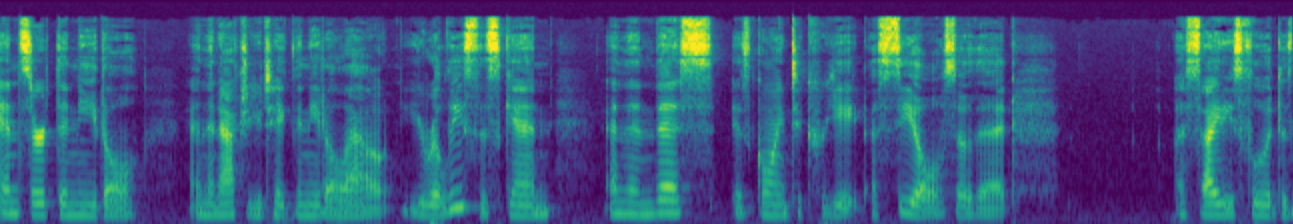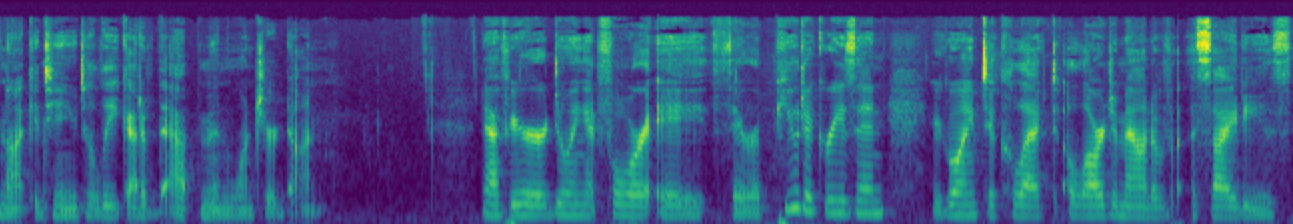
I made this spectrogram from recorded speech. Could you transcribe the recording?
insert the needle, and then after you take the needle out, you release the skin, and then this is going to create a seal so that ascites fluid does not continue to leak out of the abdomen once you're done. Now, if you're doing it for a therapeutic reason, you're going to collect a large amount of ascites.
